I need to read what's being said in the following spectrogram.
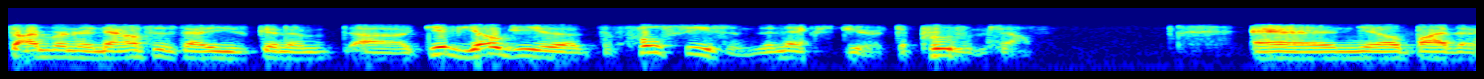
Steinbrenner announces that he's going to uh, give Yogi the, the full season the next year to prove himself. And you know, by the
